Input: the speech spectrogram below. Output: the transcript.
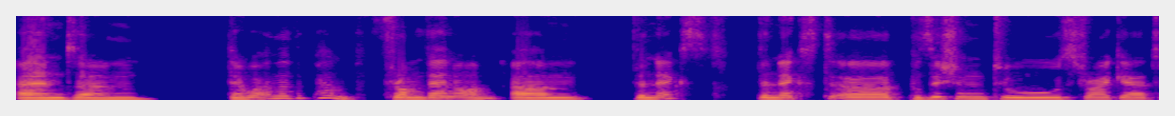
And um, they were under the pump from then on. Um, the next the next uh, position to strike at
